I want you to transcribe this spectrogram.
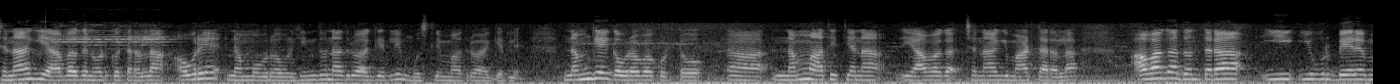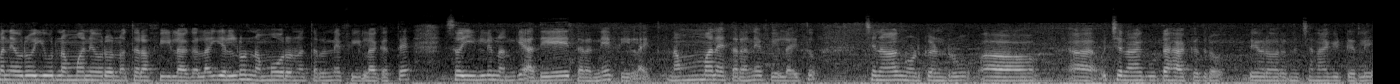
ಚೆನ್ನಾಗಿ ಯಾವಾಗ ನೋಡ್ಕೋತಾರಲ್ಲ, ಅವರೇ ನಮ್ಮವರು. ಅವರು ಹಿಂದೂನಾದರೂ ಆಗಿರಲಿ ಮುಸ್ಲಿಮ್ ಆದರೂ ಆಗಿರಲಿ. ನಮಗೆ ಗೌರವ ಕೊಟ್ಟು ನಮ್ಮ ಆತಿಥ್ಯನ ಯಾವಾಗ ಚೆನ್ನಾಗಿ ಮಾಡ್ತಾರಲ್ಲ ಆವಾಗ ಅದೊಂಥರ ಈ ಇವ್ರು ಬೇರೆ ಮನೆಯವರು, ಇವ್ರು ನಮ್ಮ ಮನೆಯವರು ಅನ್ನೋ ಥರ ಫೀಲ್ ಆಗಲ್ಲ. ಎಲ್ಲರೂ ನಮ್ಮವರು ಅನ್ನೋ ಥರನೇ ಫೀಲ್ ಆಗುತ್ತೆ. ಸೊ ಇಲ್ಲಿ ನನಗೆ ಅದೇ ಥರನೇ ಫೀಲ್ ಆಯಿತು. ನಮ್ಮನೆ ಥರನೇ ಫೀಲ್ ಆಯಿತು. ಚೆನ್ನಾಗಿ ನೋಡ್ಕೊಂಡ್ರು. ಚೆನ್ನಾಗಿ ಊಟ ಹಾಕಿದ್ರು. ದೇವರವರನ್ನು ಚೆನ್ನಾಗಿಟ್ಟಿರಲಿ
